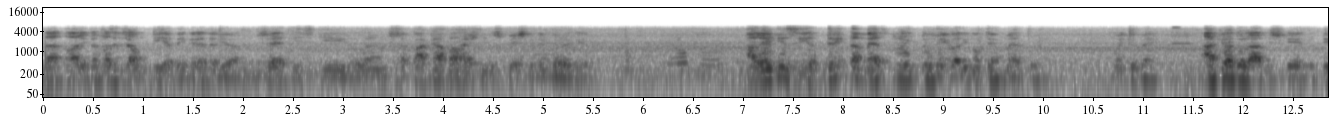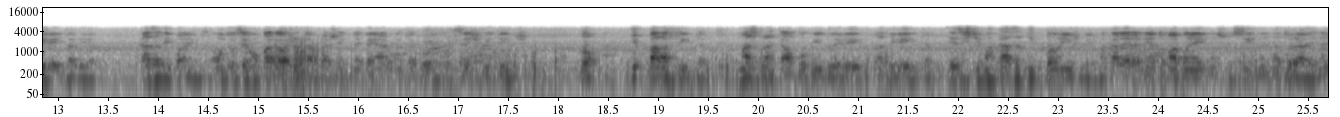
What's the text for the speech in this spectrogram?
Da, olha, está fazendo já um pia bem grande ali, ó. Jet ski, lancha, para acabar o resto dos peixes que tem por aqui. A lei dizia 30 metros do leito do rio, ali não tem um metro. Muito bem. Aqui, ó, do lado esquerdo, direito ali, ó. Casa de banhos, onde vocês vão pagar o jantar pra gente, né? Ganharam muita coisa, seis pedidos. De palafita. Mas pra cá, um pouquinho direito, à direita, existia uma casa de banhos mesmo. A galera vinha tomar banho aí nas piscinas naturais, né?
